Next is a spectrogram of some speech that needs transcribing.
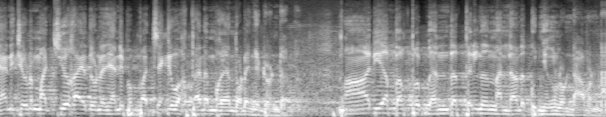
ഞാൻ ഇച്ചിരി മച്ചുകായതുകൊണ്ട് ഞാനിപ്പോൾ പച്ചയ്ക്ക് വർത്താനം പറയാൻ തുടങ്ങിയിട്ടുണ്ട്. ഭാര്യാഭർത്തൃ ബന്ധത്തിൽ നിന്നല്ലാതെ കുഞ്ഞുങ്ങളുണ്ടാവണ്ട.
